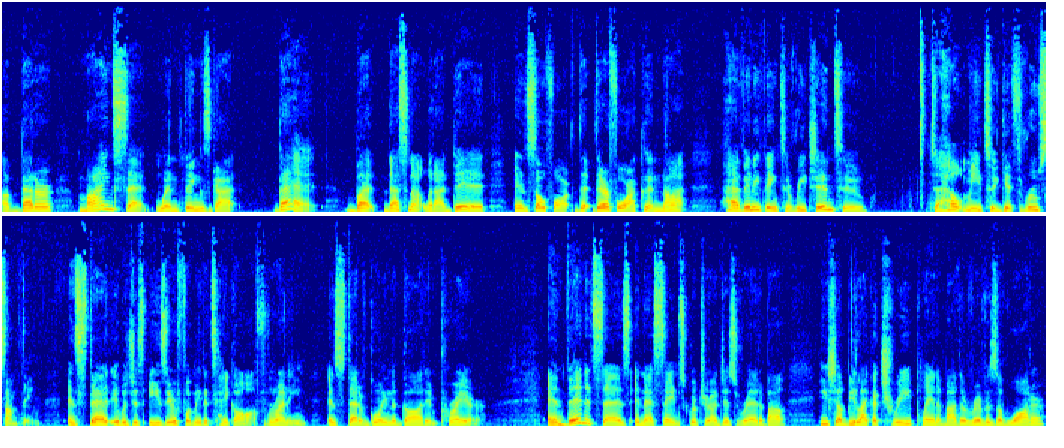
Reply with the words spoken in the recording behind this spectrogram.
a better mindset when things got bad. But that's not what I did. And so far, th- therefore, I could not have anything to reach into to help me to get through something. Instead, it was just easier for me to take off running instead of going to God in prayer. And then it says in that same scripture I just read about he shall be like a tree planted by the rivers of water.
